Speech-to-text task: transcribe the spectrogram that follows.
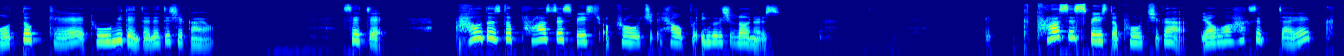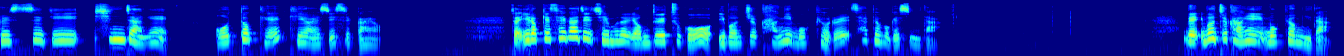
어떻게 도움이 된다는 뜻일까요? 셋째, How does the process-based approach help English learners? process-based approach가 영어 학습자의 글쓰기 신장에 어떻게 기여할 수 있을까요? 자, 이렇게 세 가지 질문을 염두에 두고 이번 주 강의 목표를 살펴보겠습니다. 네, 이번 주 강의 목표입니다.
